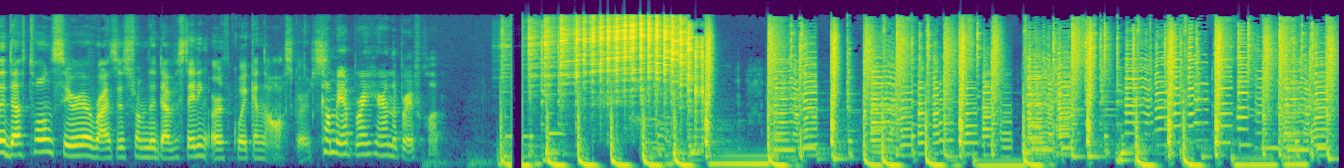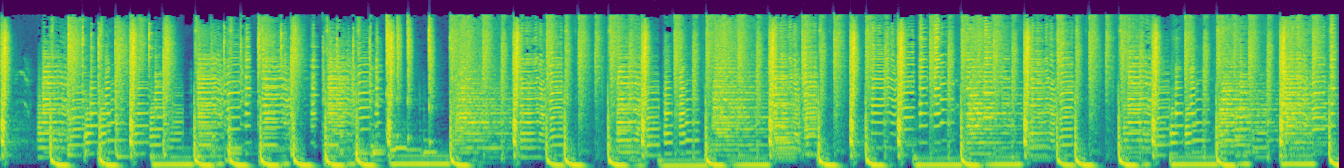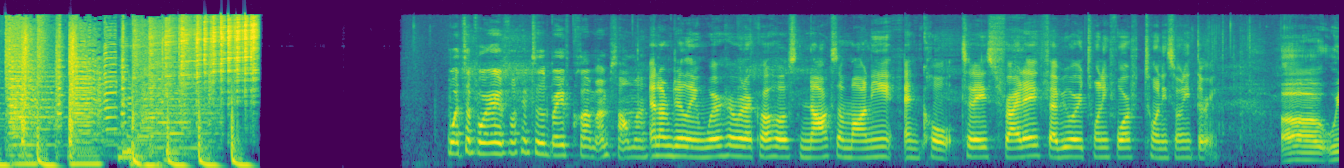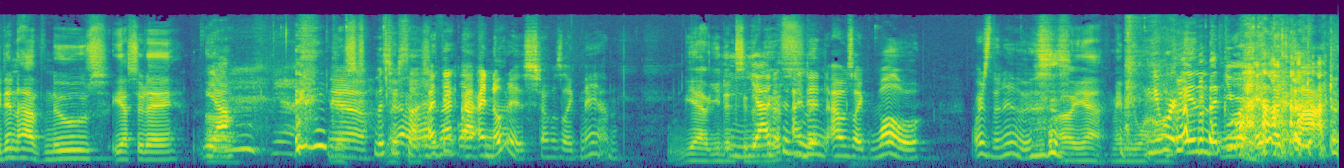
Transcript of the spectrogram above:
The death toll in Syria rises from the devastating earthquake and the Oscars. Coming up right here on the Brave Club. What's up, Warriors? Welcome to the Brave Club. I'm Salma. And I'm Jillian. We're here with our co-hosts Knox, Amani, and Colt. Today's Friday, February 24th, 2023. Uh, we didn't have news yesterday. Yeah. Um, Yeah. Mr. I Sutton. think I, I noticed. I was like, man. yeah, you didn't see the Yeah, news. I didn't. I was like, whoa. Where's the news? Oh yeah, maybe you want. You were in the You were in the class.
